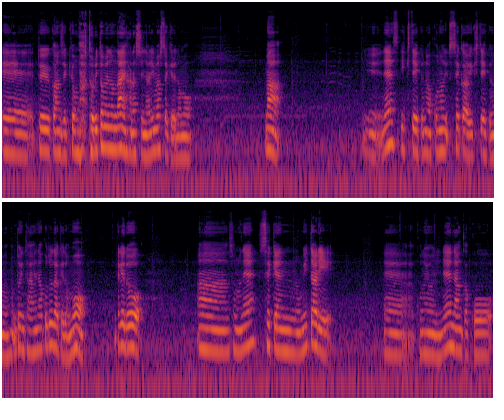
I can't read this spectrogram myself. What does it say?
えー、という感じで今日も取り留めのない話になりましたけれども。まあね、生きていくのはこの世界を生きていくのは本当に大変なことだけども。だけどあそのね世間を見たり、えー、このようにねなんかこ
